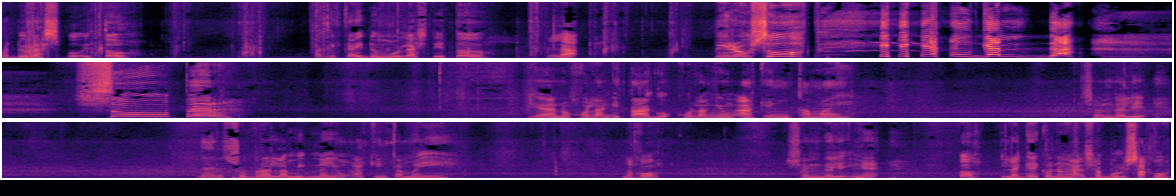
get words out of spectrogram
Madulas po ito. Pag ikay dumulas dito, la. Pero soup! ang ganda! Super! Iano ko lang, itago ko lang yung aking kamay. Sandali. Dahil sobrang lamig na yung aking kamay eh. Nako. Sandali nga. Oh, ilagay ko na nga sa bulsa ko.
